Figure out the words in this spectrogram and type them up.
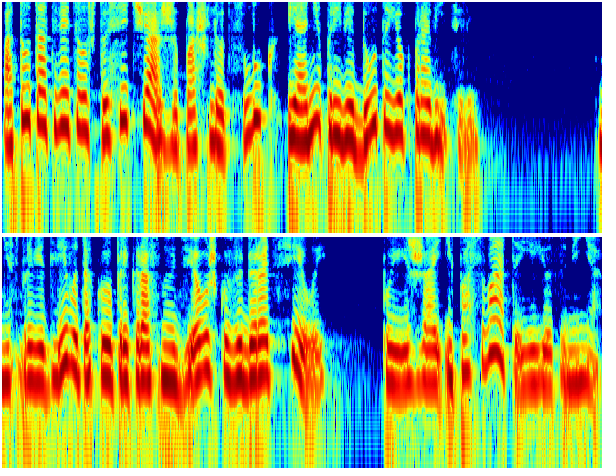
а тот ответил, что сейчас же пошлет слуг, и они приведут ее к правителю. Несправедливо такую прекрасную девушку забирать силой. Поезжай и посватай ее за меня.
